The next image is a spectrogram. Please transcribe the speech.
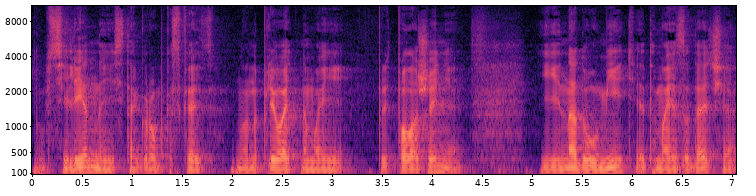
ну, Вселенная, если так громко сказать, ну, наплевать на мои предположения, и надо уметь, это моя задача,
